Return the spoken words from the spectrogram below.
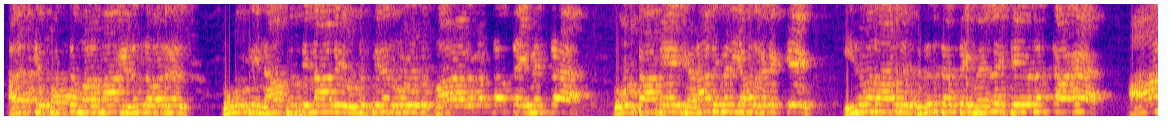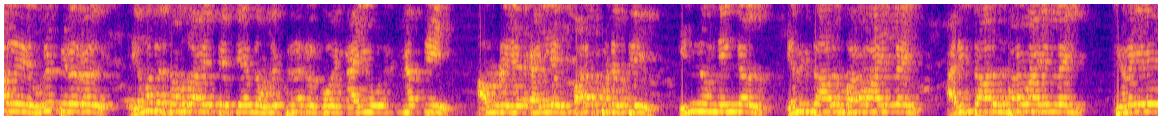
அதற்கு பத்து பக்கபலமாக இருந்தவர்கள் நூத்தி நாற்பத்தி நாலு உறுப்பினர்களோடு பாராளுமன்றத்தை வென்ற கோட்டாபே ஜனாதிபதி அவர்களுக்கு இருபதாவது திருத்தத்தை வெல்ல செய்வதற்காக ஆறு உறுப்பினர்கள் எமது சமுதாயத்தை சேர்ந்த உறுப்பினர்கள் போய் கை உயர்த்தி அவருடைய கையை பலப்படுத்தி இன்னும் நீங்கள் எரித்தாலும் பரவாயில்லை அடித்தாலும் பரவாயில்லை சிறையிலே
